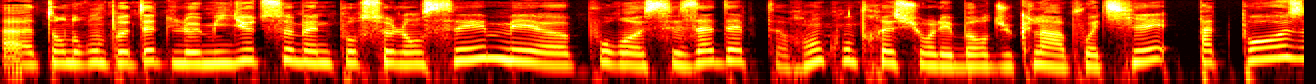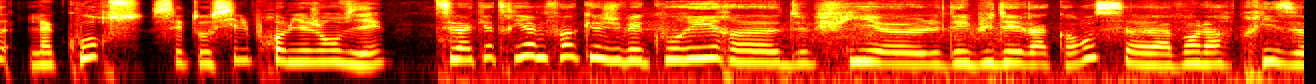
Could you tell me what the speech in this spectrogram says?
attendront peut-être le milieu de semaine pour se lancer, mais euh, pour euh, ces adeptes rencontrés sur les bords du Clin à Poitiers, pas de pause. La course, c'est aussi le 1er janvier. C'est la quatrième fois que je vais courir euh, depuis euh, le début des vacances, euh, avant la reprise.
